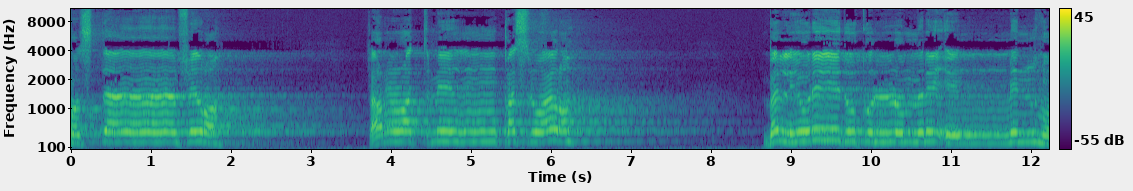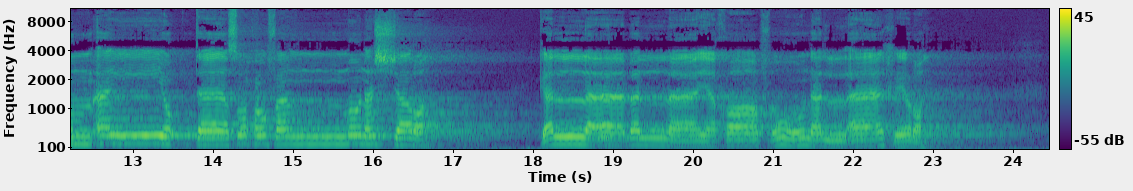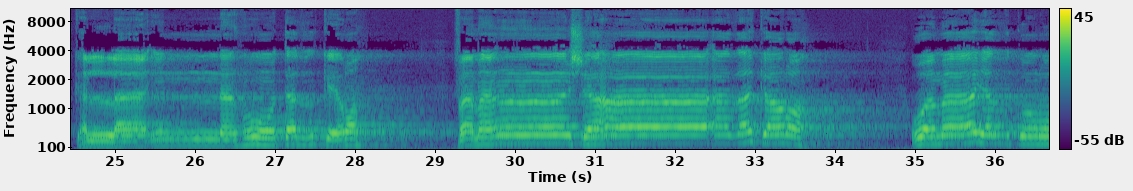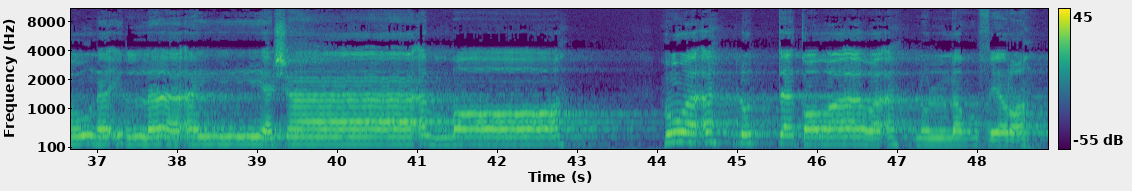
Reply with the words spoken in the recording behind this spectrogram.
مستنفرة فرت من قسورة. بل يريد كل امرئ منهم أن يؤتى صحفا منشرة. كلا بل لا يخافون الآخرة. كلا إنه تذكرة. فمن شاء ذكره وما يذكرون إلا أن يشاء الله. هو أهل التقوى وأهل المغفرة.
